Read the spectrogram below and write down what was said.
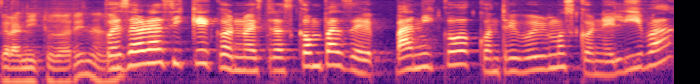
granito de arena. Pues ahora sí que con nuestras compas de pánico contribuimos con el IVA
